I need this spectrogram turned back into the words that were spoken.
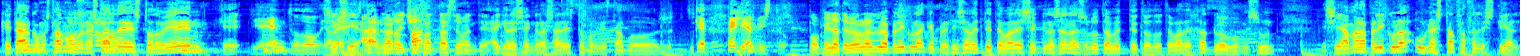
¿Qué tal? ¿Cómo estamos? Buenas tardes, ¿todo bien? Que bien, todo. Ya sí, ves sí, está lo has dicho paz. fantásticamente. Hay que desengrasar esto porque estamos... ¿Qué peli has visto? Pues mira, te voy a hablar de una película que precisamente te va a desengrasar absolutamente todo. Te va a dejar nuevo. Que es un... Se llama la película Una estafa celestial.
